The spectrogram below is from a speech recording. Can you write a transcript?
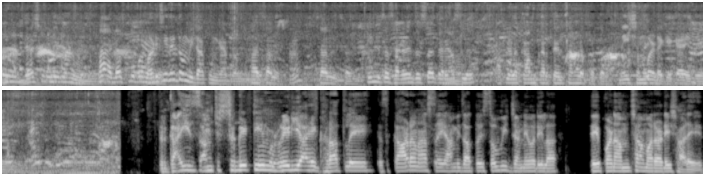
हा डस्टबिन पण देतो मी टाकून काय प्रॉब्लेम हा चालेल. चालेल चालेल. तुम्ही जर सगळ्यांचं सहकार्य असलं आपल्याला काम करता येईल चांगल्या प्रकारे. नाही शंभर टक्के काय ते. तर गाईज आमची सगळी टीम रेडी आहे घरातले. त्याचं कारण असं आहे आम्ही जातोय सव्वीस जानेवारीला. ते पण आमच्या मराठी शाळेत.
